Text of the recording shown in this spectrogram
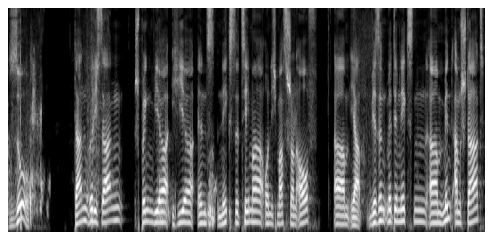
So, dann würde ich sagen, springen wir hier ins nächste Thema und ich mach's schon auf. Ähm, ja, wir sind mit dem nächsten ähm, Mint am Start.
